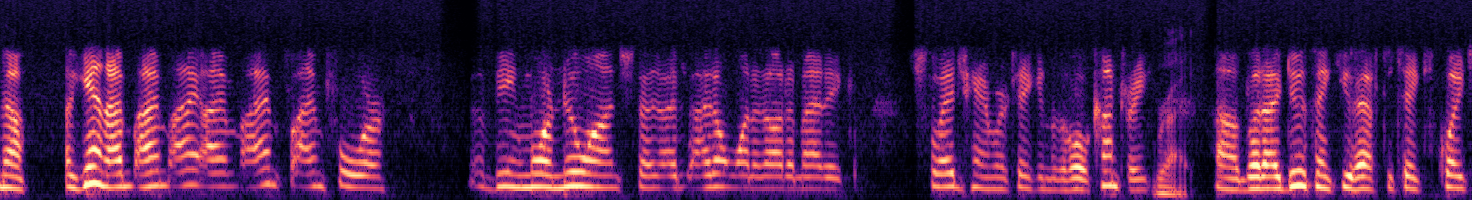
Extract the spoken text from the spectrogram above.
Now, again, I'm I'm I, I'm I'm I'm for being more nuanced. I, I don't want an automatic sledgehammer taken to the whole country, Right. uh, but I do think you have to take quite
